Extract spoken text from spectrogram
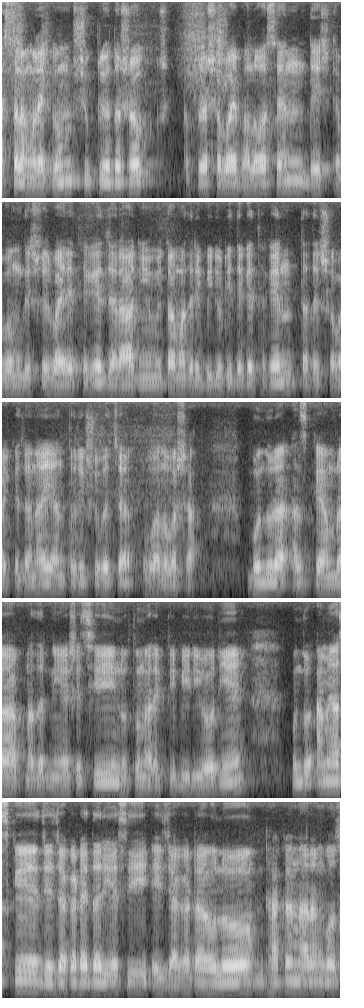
আসসালামু আলাইকুম। সুপ্রিয় দর্শক, আপনারা সবাই ভালো আছেন? দেশ এবং দেশের বাইরে থেকে যারা নিয়মিত আমাদের এই ভিডিওটি দেখে থাকেন, তাদের সবাইকে জানাই আন্তরিক শুভেচ্ছা ও ভালোবাসা। বন্ধুরা, আজকে আমরা আপনাদের নিয়ে এসেছি নতুন আরেকটি ভিডিও নিয়ে। বন্ধু, আমি আজকে যে জায়গাটায় দাঁড়িয়ে আছি, এই জায়গাটা হলো ঢাকা নারায়ণগঞ্জ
